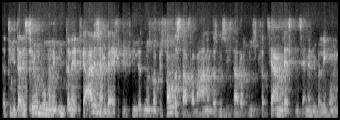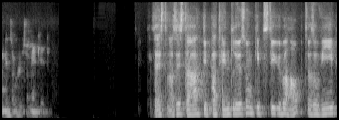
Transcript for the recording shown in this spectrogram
der Digitalisierung, wo man im Internet für alles ein Beispiel findet, muss man besonders davor warnen, dass man sich dadurch nicht verzerren lässt in seinen Überlegungen, wenn es um Lösungen geht. Das heißt, was ist da die Patentlösung? Gibt es die überhaupt? Also wie,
